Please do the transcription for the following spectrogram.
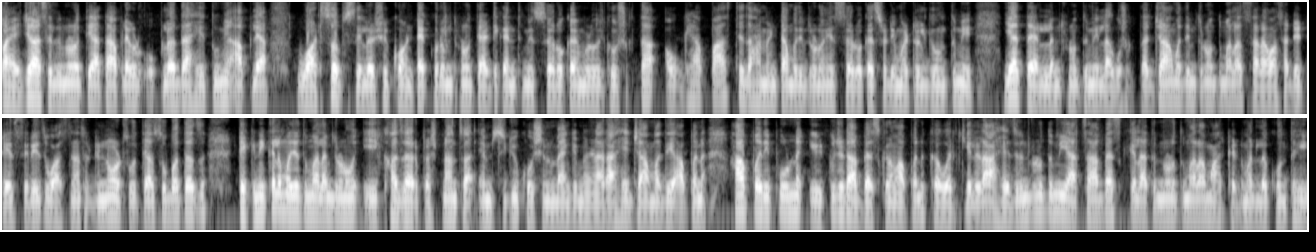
पाहिजे असेल मित्रांनो ते आता आपल्याकडे उपलब्ध आहे. तुम्ही आपल्या व्हॉट्सअप सेलरशी कॉन्टॅक्ट करून मित्रांनो त्या ठिकाणी तुम्ही सर्व काही मिळवून घेऊ शकता. अवघ्या पाच ते दहा मिनिटांमध्ये मित्रांनो हे सर्व काही स्टडी मटेरियल घेऊन तुम्ही या तयारीला मित्रांनो तुम्ही लागू शकता. ज्यामध्ये मित्रांनो तुम्हाला सरावासाठी टेस्ट सिरीज वाचण्यासाठी नोट्स व त्यासोबतच टेक्निकलमध्ये तुम्हाला मित्रांनो एक हजार प्रश्नांचा M C Q question bank मिळणार आहे. ज्यामध्ये आपण हा परिपूर्ण ए टू जेड रिलेटेड अभ्यासक्रम आपण कवर केलेला आहे. जर मित्रांनो तुम्ही याचा अभ्यास केला तर मित्रांनो तुम्हाला मार्केटमधलं कोणतंही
